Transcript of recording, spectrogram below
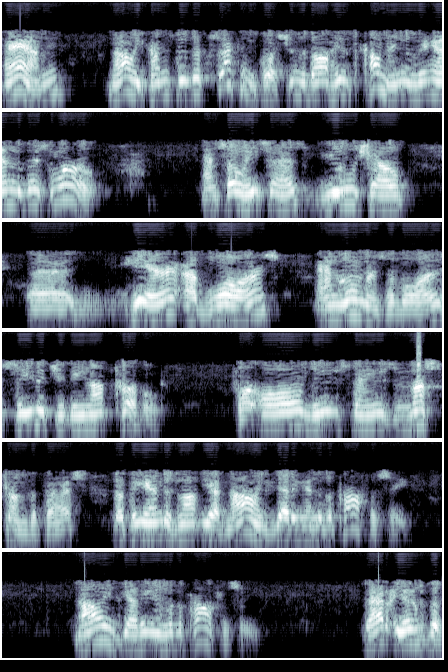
And now he comes to the second question about his coming in the end of this world. And so he says, you shall uh, hear of wars and rumors of wars, see that you be not troubled. For all these things must come to pass, but the end is not yet. Now he's getting into the prophecy. Now he's getting into the prophecy. That is the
